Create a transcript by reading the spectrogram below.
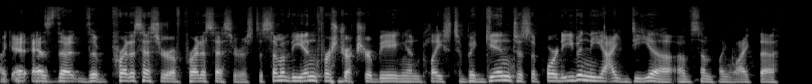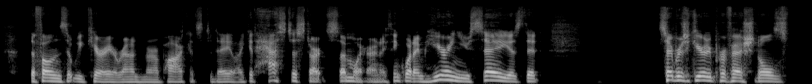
like as the the predecessor of predecessors to some of the infrastructure being in place to begin to support even the idea of something like the the phones that we carry around in our pockets today. Like it has to start somewhere. And i think what i'm hearing you say is that cybersecurity professionals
